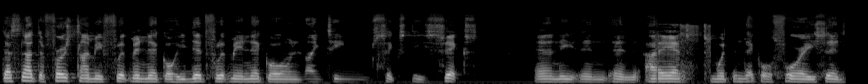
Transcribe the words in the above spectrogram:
That's not the first time he flipped me a nickel. He did flip me a nickel in 1966. And, he, and, and I asked him what the nickel's for. He said,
